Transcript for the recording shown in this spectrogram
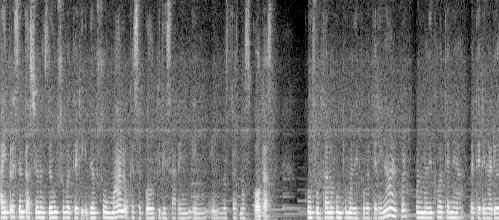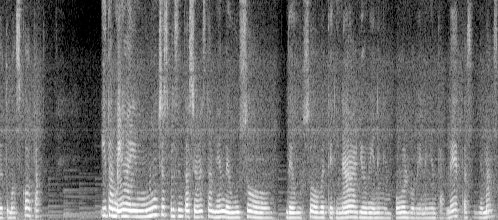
hay presentaciones de uso, de uso humano que se puede utilizar en, nuestras mascotas. Consúltalo con tu médico veterinario, con el médico veterinario de tu mascota. Y también hay muchas presentaciones también de uso, de uso veterinario, vienen en polvo, vienen en tabletas y demás,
